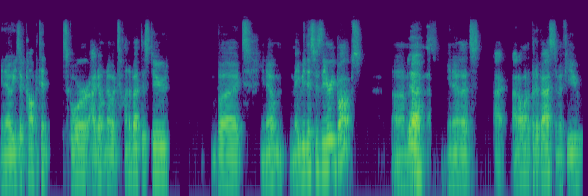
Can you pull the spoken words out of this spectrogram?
you know, he's a competent scorer. I don't know a ton about this dude, but, you know, maybe this is the year he pops. Um, Yeah. You know, that's, I, I don't want to put it past him if you,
